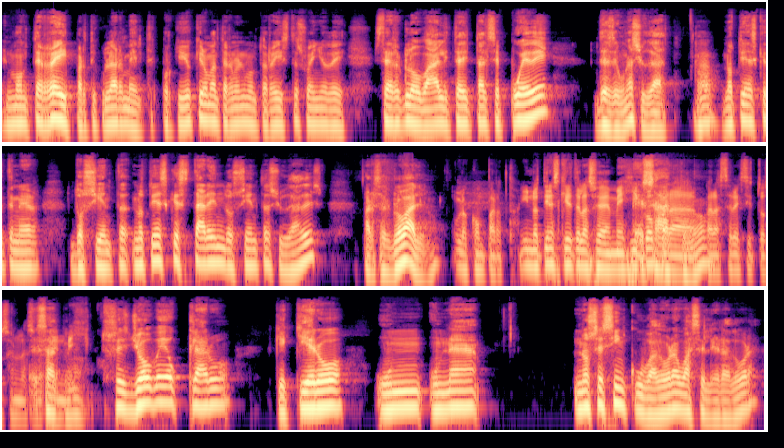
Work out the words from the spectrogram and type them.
en Monterrey particularmente, porque yo quiero mantenerme en Monterrey, este sueño de ser global y tal y tal, se puede desde una ciudad. ¿no? Tienes que tener 200, no tienes que estar en 200 ciudades para ser global. ¿no? Lo comparto. Y no tienes que irte a la Ciudad de México Exacto, para, ¿no? para ser exitoso en la Ciudad Exacto. de. México. Entonces yo veo claro que quiero un, una, no sé si incubadora o aceleradora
